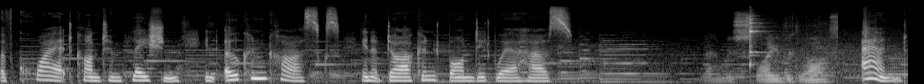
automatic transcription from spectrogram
of quiet contemplation in oaken casks in a darkened bonded warehouse. Then we slide the glass. And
